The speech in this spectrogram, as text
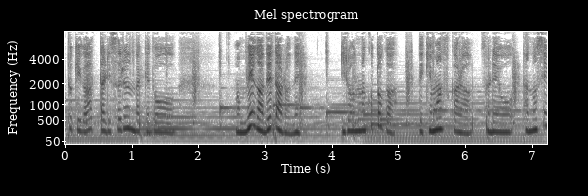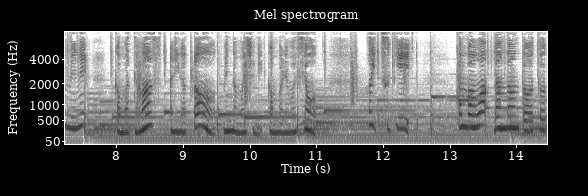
時があったりするんだけど、まあ、芽が出たらねいろんなことができますから、それを楽しみに頑張ってます。ありがとう。みんなも一緒に頑張りましょう。はい、次。こんばんは。だんだんと暖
